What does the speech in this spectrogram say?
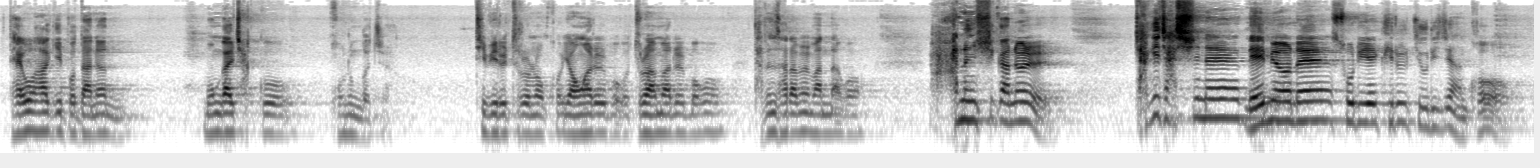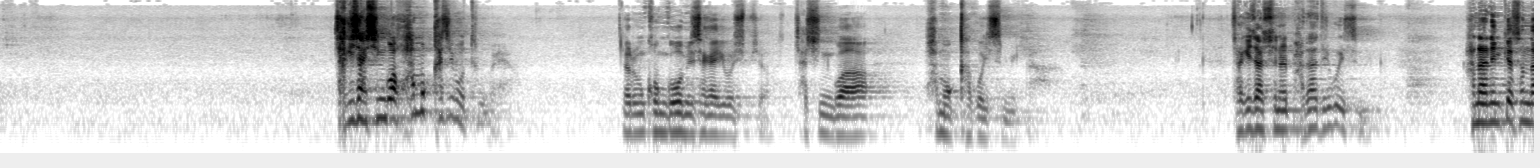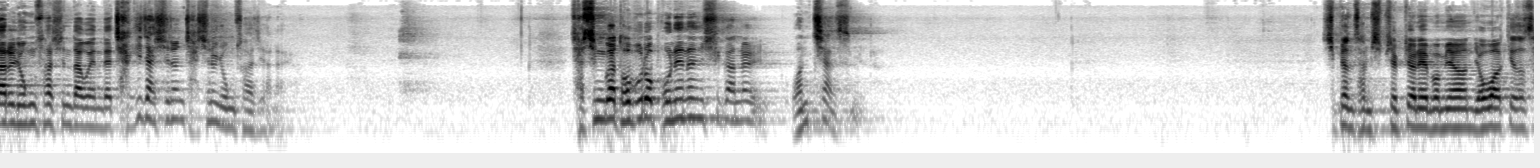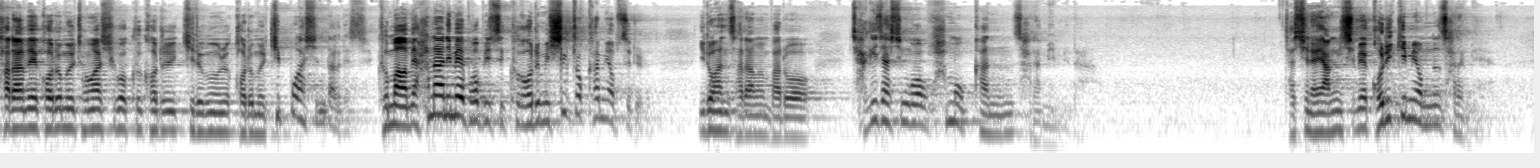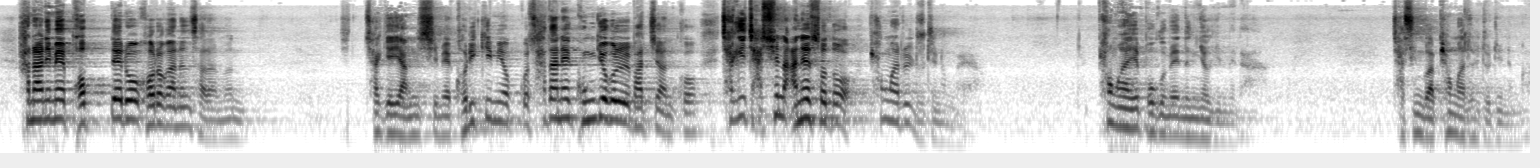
대화하기보다는 뭔가를 자꾸 보는 거죠. TV를 틀어놓고 영화를 보고 드라마를 보고 다른 사람을 만나고 많은 시간을 자기 자신의 내면의 소리에 귀를 기울이지 않고 자기 자신과 화목하지 못한 거예요. 여러분 곰곰이 생각해 보십시오. 자신과 화목하고 있습니까? 자기 자신을 받아들이고 있습니까? 하나님께서 나를 용서하신다고 했는데 자기 자신은 자신을 용서하지 않아요. 자신과 더불어 보내는 시간을 원치 않습니다. 시편 37편에 보면 여호와께서 사람의 걸음을 정하시고 그 걸을 기름을 걸음을 기뻐하신다 그랬어요. 그 마음에 하나님의 법이 있으 그 걸음이 실족함이 없으리로. 이러한 사람은 바로 자기 자신과 화목한 사람입니다. 자신의 양심에 거리낌이 없는 사람이에요. 하나님의 법대로 걸어가는 사람은 자기의 양심에 거리낌이 없고 사단의 공격을 받지 않고 자기 자신 안에서도 평화를 누리는 거예요. 평화의 복음의 능력입니다. 자신과 평화를 누리는 것.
